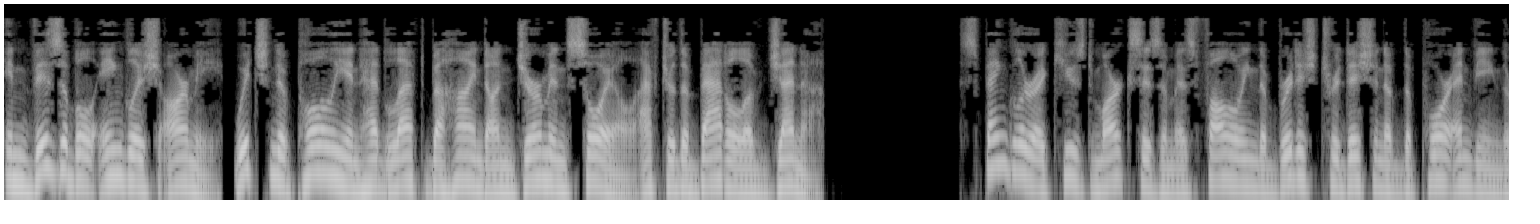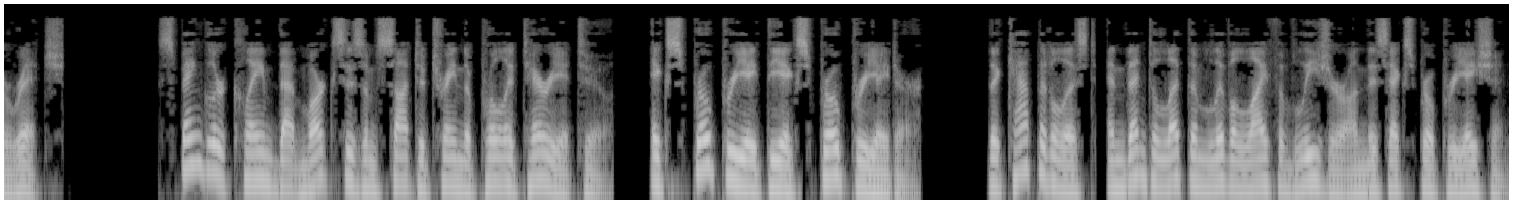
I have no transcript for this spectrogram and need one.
invisible English army, which Napoleon had left behind on German soil after the Battle of Jena. Spengler accused Marxism as following the British tradition of the poor envying the rich. Spengler claimed that Marxism sought to train the proletariat to expropriate the expropriator, the capitalist, and then to let them live a life of leisure on this expropriation.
